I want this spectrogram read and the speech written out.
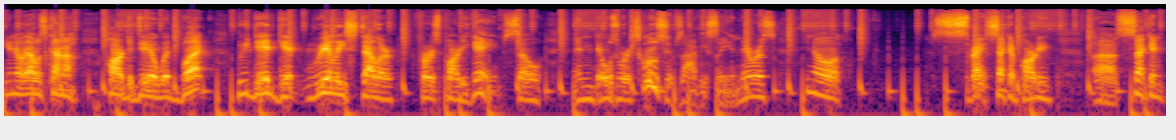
you know that was kind of hard to deal with. But we did get really stellar first party games. So, and those were exclusives, obviously, and there was you know second party uh, second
